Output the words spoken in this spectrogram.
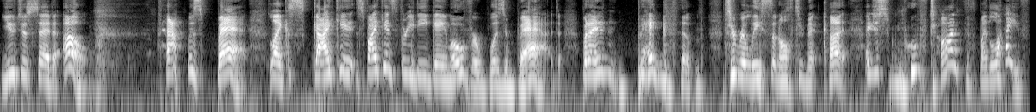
You just said, "Oh, that was bad." Like Sky Kid, Spy Kids 3D Game Over was bad, but I didn't beg them to release an alternate cut. I just moved on with my life.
